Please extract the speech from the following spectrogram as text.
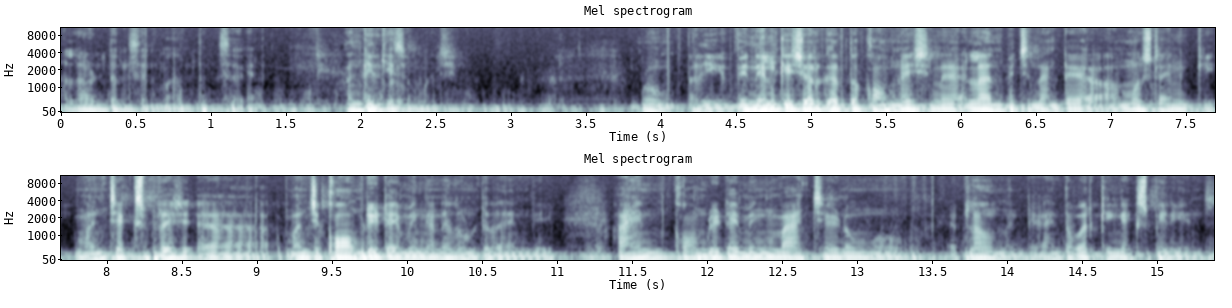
అలా ఉంటుంది సినిమా అంతా. So thank you so much అది వెన్నెల్ కిషోర్ గారితో కాంబినేషన్ ఎలా అనిపించింది అంటే ఆల్మోస్ట్ ఆయనకి మంచి ఎక్స్ప్రెషన్ మంచి కామెడీ టైమింగ్ అనేది ఉంటుంది ఆయనది. ఆయన కామెడీ టైమింగ్ మ్యాచ్ చేయడం ఎట్లా ఉందంటే ఆయనతో working experience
